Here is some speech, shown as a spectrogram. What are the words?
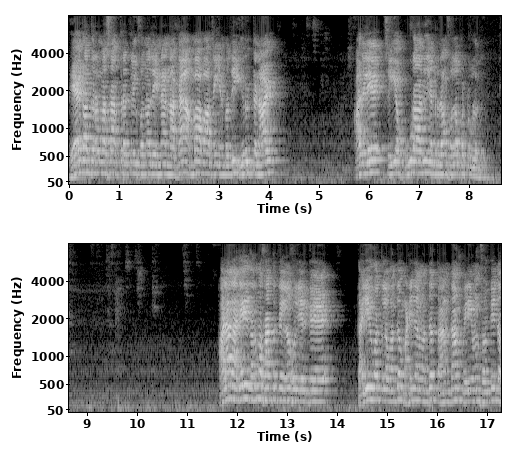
வேத தர்ம சாஸ்திரத்தில் சொன்னது என்னன்னாக்கா அமாவாசை என்பது இருட்ட நாள். அதிலே செய்யக்கூடாது என்றுதான் சொல்லப்பட்டுள்ளது. ஆனால் அதே தர்மசாஸ்திரத்தில் என்ன சொல்லியிருக்கு? கலியுகத்தில் வந்து மனிதன் வந்து தான் தான் பெரியவன் சொல்லிட்டு இந்த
